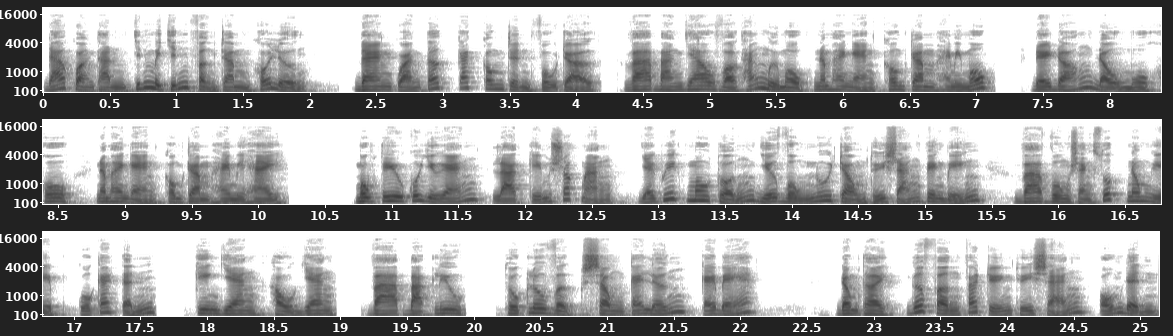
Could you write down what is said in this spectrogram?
đã hoàn thành 99% khối lượng, đang hoàn tất các công trình phụ trợ và bàn giao vào tháng 11 năm 2021 để đón đầu mùa khô năm 2022. Mục tiêu của dự án là kiểm soát mặn, giải quyết mâu thuẫn giữa vùng nuôi trồng thủy sản ven biển và vùng sản xuất nông nghiệp của các tỉnh Kiên Giang, Hậu Giang và Bạc Liêu thuộc lưu vực sông Cái Lớn, Cái Bé. Đồng thời góp phần phát triển thủy sản ổn định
